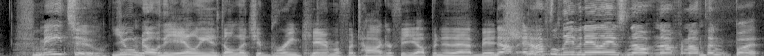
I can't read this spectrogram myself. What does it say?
Me too. You know the aliens don't let you bring camera photography up into that bitch. Now, and I believe in aliens. No, not for nothing, but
